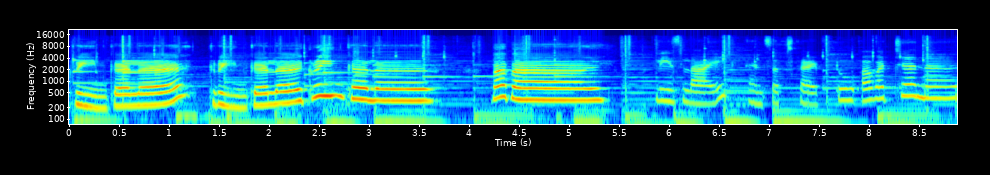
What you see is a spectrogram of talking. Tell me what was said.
Green color, green color, green color. Bye bye. Please like and subscribe to our channel.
